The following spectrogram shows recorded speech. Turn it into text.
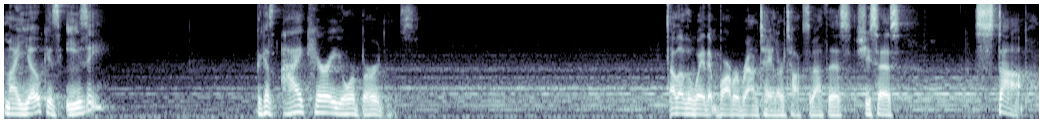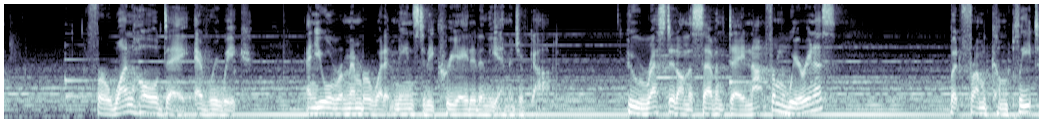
My yoke is easy because I carry your burdens. I love the way that Barbara Brown Taylor talks about this. She says, Stop for one whole day every week, and you will remember what it means to be created in the image of God, who rested on the seventh day, not from weariness, but from complete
